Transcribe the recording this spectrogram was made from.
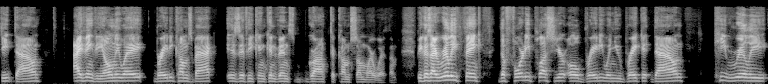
deep down, I think the only way Brady comes back is if he can convince Gronk to come somewhere with him. Because I really think the 40 plus year old Brady, when you break it down, he really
